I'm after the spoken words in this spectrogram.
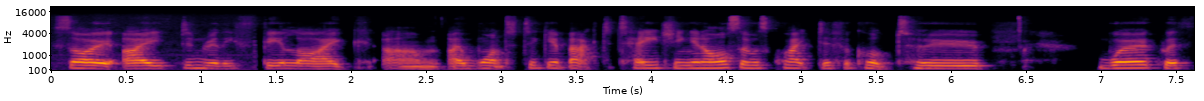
So I didn't really feel like um, I wanted to get back to teaching. And also was quite difficult to work with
